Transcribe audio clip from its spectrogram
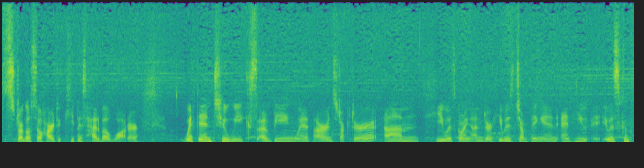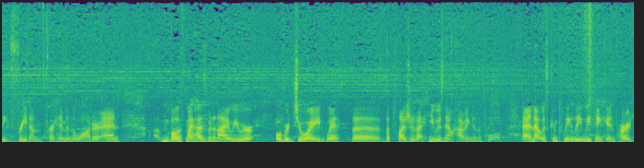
struggle so hard to keep his head above water within two weeks of being with our instructor, um, he was going under, he was jumping in, and he it was complete freedom for him in the water. And um, both my husband and I, we were overjoyed with the, the pleasure that he was now having in the pool. And that was completely, we think, in part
